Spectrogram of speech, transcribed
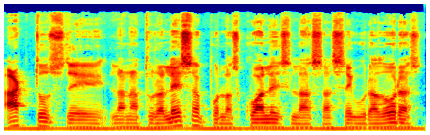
actos de la naturaleza por los cuales las aseguradoras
